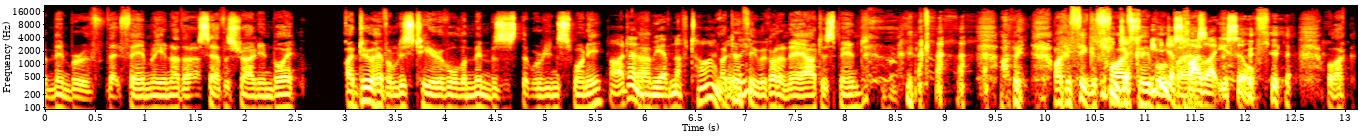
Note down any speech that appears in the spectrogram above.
a member of that family, another South Australian boy. I do have a list here of all the members that were in Swanee. Oh, I don't think we um, have enough time. I do don't we? think we've got an hour to spend. I mean, I can think of you five just, you keyboard can just players. highlight yourself. Yeah. Well, like,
